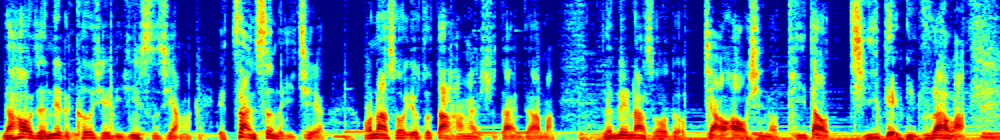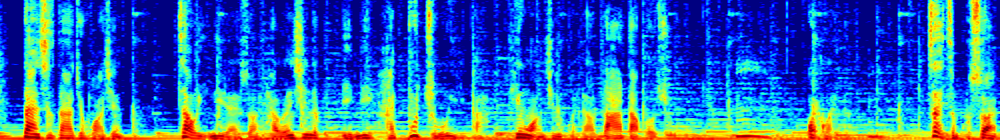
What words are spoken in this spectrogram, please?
然后人类的科学理性思想啊，也战胜了一切啊！哦，那时候又是大航海时代，你知道吗？人类那时候的骄傲性哦，提到极点，你知道吗？嗯。但是大家就发现，照引力来算，海王星的引力还不足以把天王星的轨道拉到二十五秒。嗯。怪怪的。嗯。再怎么算，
